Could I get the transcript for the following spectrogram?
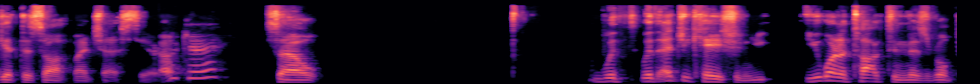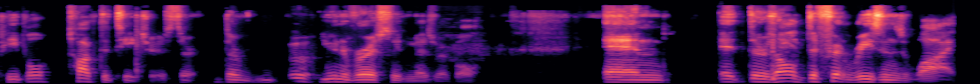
get this off my chest here. Okay. So, with with education, you you want to talk to miserable people, talk to teachers. They're they're Ooh. universally miserable, and it, there's all different reasons why.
